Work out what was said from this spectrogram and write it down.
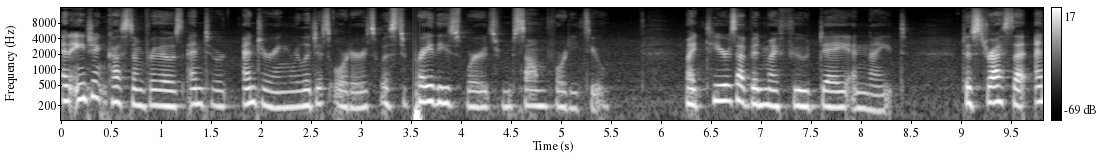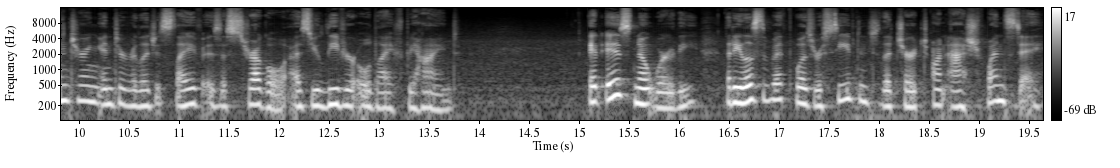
An ancient custom for those enter- entering religious orders was to pray these words from Psalm 42 My tears have been my food day and night. To stress that entering into religious life is a struggle as you leave your old life behind. It is noteworthy that Elizabeth was received into the church on Ash Wednesday,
